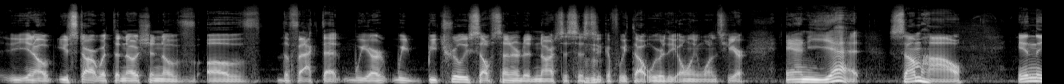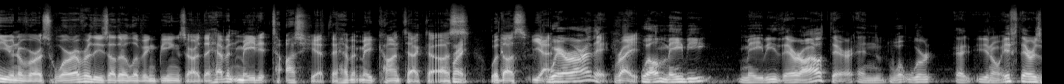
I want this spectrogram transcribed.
you know you start with the notion of of the fact that we are we'd be truly self centered and narcissistic Mm-hmm. if we thought we were the only ones here, and yet somehow. In the universe, wherever these other living beings are, they haven't made it to us yet. They haven't made contact to us Right. with us yet. Where are they? Right. Well, maybe maybe they're out there, and what we're uh, you know if there's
